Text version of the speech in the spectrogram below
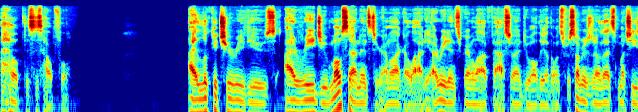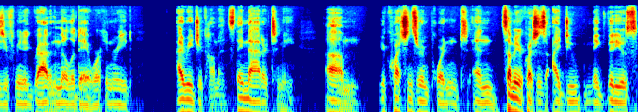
I hope this is helpful. I look at your reviews. I read you mostly on Instagram. I'm not gonna lie to you. I read Instagram a lot faster than I do all the other ones. For some reason, or that's much easier for me to grab in the middle of the day at work and read. I read your comments. They matter to me. Um, your questions are important, and some of your questions I do make videos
